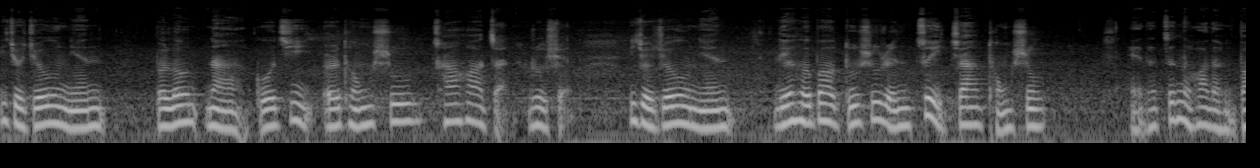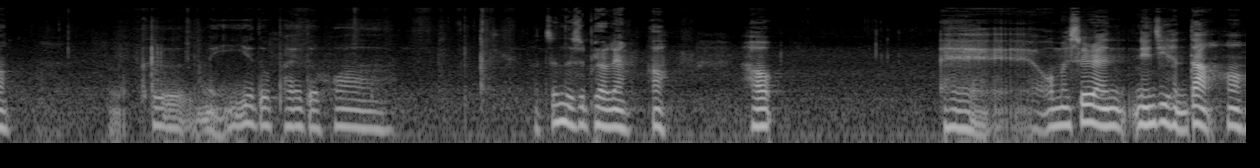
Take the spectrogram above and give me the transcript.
一九九五年。博洛纳国际儿童书插画展入选，一九九五年联合报读书人最佳童书。哎，他真的画得很棒，老克每一页都拍的画，真的是漂亮啊！好，哎，我们虽然年纪很大哈，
